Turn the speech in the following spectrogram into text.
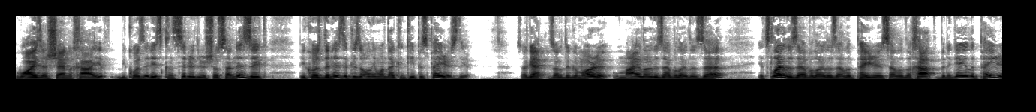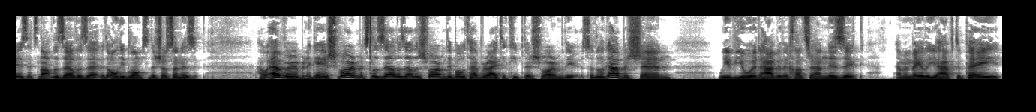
So why is a shen chayiv? Because it is considered rishos hanizik, because the nizik is the only one that can keep his payers there. So again, zog the Gemara, umay loy lezeh v'loy lezeh, it's loy lezeh v'loy lezeh lepeiris el lechat. B'negei lepeiris, it's not lezeh lezeh. It only belongs to the shosanizik. However, b'negei shvarim, it's lezeh lezeh shvarim. They both have a right to keep their shvarim there. So the lagabish shen, we view it havi lechatzer hanizik, and memela you have to pay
